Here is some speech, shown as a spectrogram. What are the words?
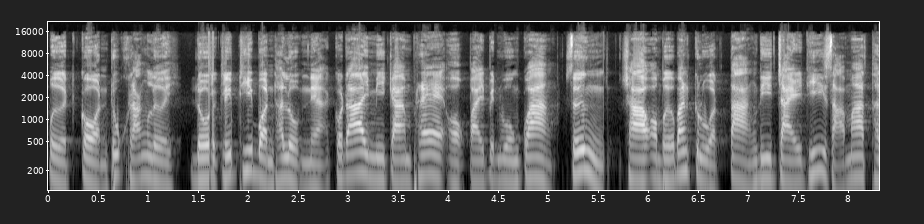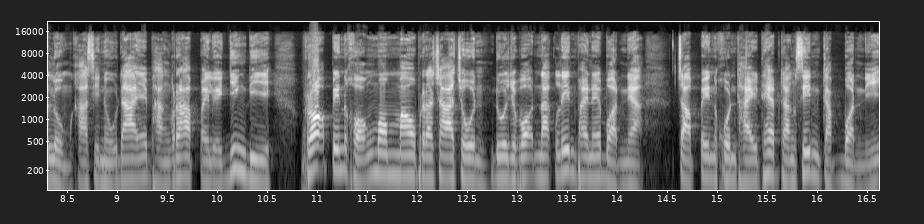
เปิดก่อนทุกครั้งเลย โดยคลิปที่บ่อนถล่มเนี่ยก็ได้มีการแพร่ออกไปเป็นวงกว้าง ซึ่งชาวอำเภอบ้านกรวดต่างดีใจที่สามารถถล่มคาสิโนได้ให้พังราบไปเลยยิ่งดี เพราะเป็นของมอมเมาประชาชน โดยเฉพาะนักเล่นภายในบ่อนเนี่ยจะเป็นคนไทยแทบทั้งสิ้นกับบ่อนนี้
